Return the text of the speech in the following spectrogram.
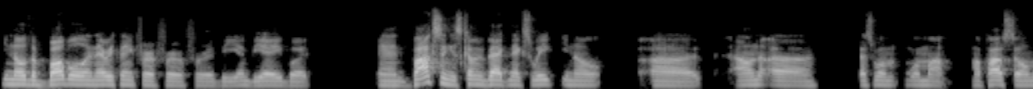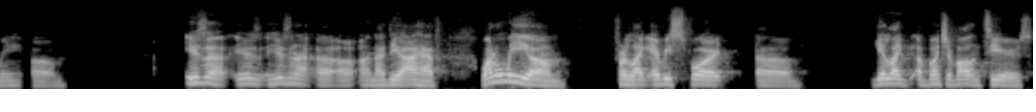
you know the bubble and everything for for for the NBA, but and boxing is coming back next week. You know, uh I don't. Uh, that's what what my my pops told me. Um, here's a here's here's an uh, uh, an idea I have. Why don't we um for like every sport uh, get like a bunch of volunteers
